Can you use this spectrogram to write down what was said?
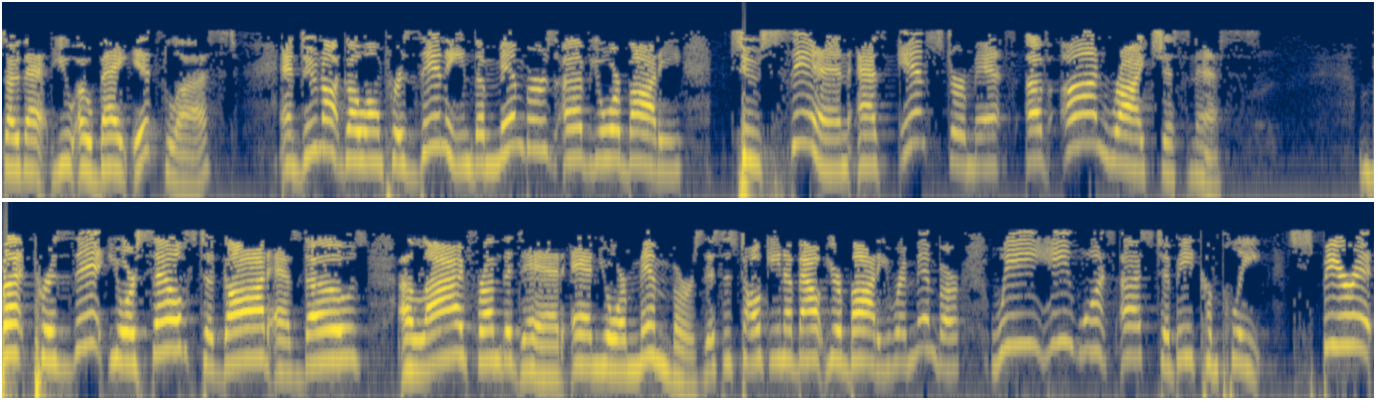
so that you obey its lust, and do not go on presenting the members of your body to sin as instruments of unrighteousness but present yourselves to God as those alive from the dead and your members. This is talking about your body. Remember, we, He wants us to be complete. Spirit,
